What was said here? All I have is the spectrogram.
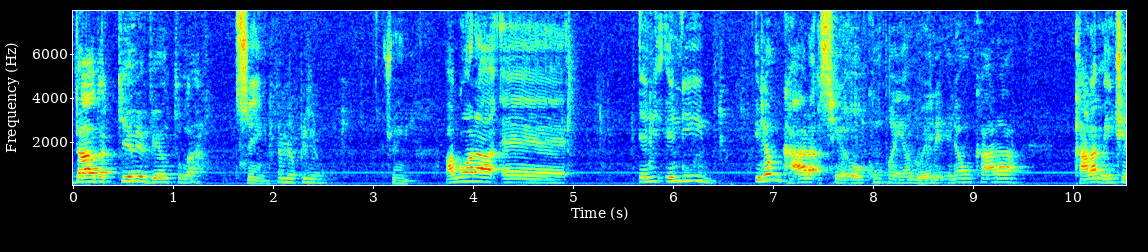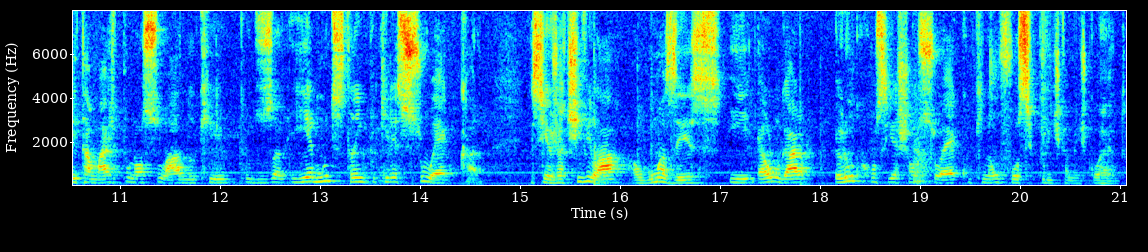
Dado aquele evento lá, Sim, na minha opinião. sim. Agora, é, ele, ele, ele é um cara, assim, eu acompanhando ele, ele é um cara, claramente ele tá mais pro nosso lado do que dos... E é muito estranho porque ele é sueco, cara. Assim, eu já tive lá algumas vezes e é um lugar, eu nunca consegui achar um sueco que não fosse politicamente correto.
